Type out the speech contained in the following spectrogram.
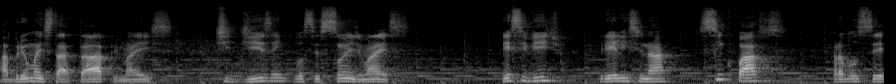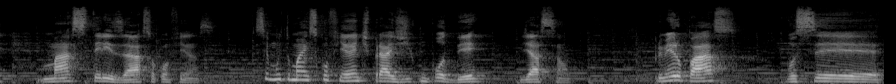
abrir uma startup, mas te dizem que você sonha demais? Nesse vídeo, irei lhe ensinar 5 passos para você masterizar sua confiança. Ser muito mais confiante para agir com poder de ação. Primeiro passo você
